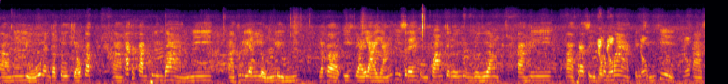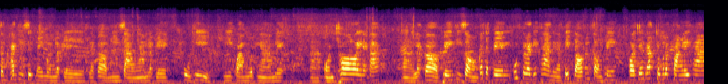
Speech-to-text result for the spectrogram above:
อ่ามีอยู่นั่นก็คือเกี่ยวกับอ่าหัตถกรรมพื้นบ้าน มีอ่าทุเรียนหลงหลินแล้วก็อีกหลาย ๆ อย่างที่แสดงถึงความเจริญรุ่งเรืองค่ะมีอ่าพระศรีพนมมาศเป็นสิ่งที่อ่าสำคัญที่สุดในเมืองละแลแล้วก็มีสาวงามละแลผู้ที่มีความงดงามและอ่าอ่อนช้อยนะคะ อ่าแล้วก็เพลงที่สองก็จะเป็นอุตรดิษฐาเหนือติดต่อกันสองเพลง ขอเชิญรับชมรับฟังเลยค่ะ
